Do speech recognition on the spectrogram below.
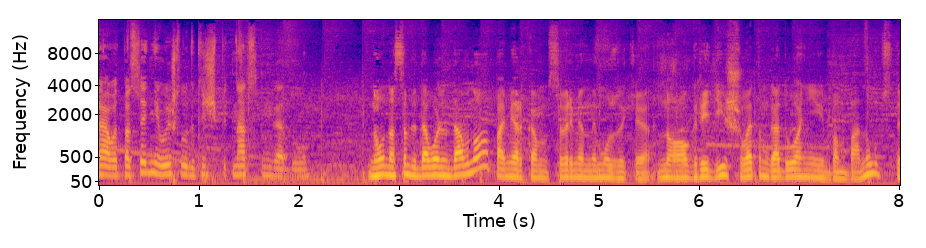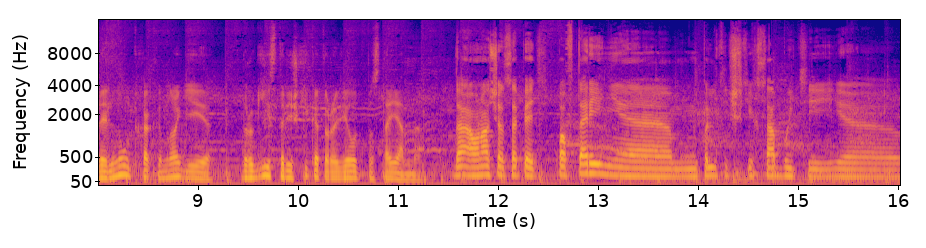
Да, вот последняя вышла в 2015 году. Ну, на самом деле, довольно давно по меркам современной музыки, но, глядишь, в этом году они бомбанут, стрельнут, как и многие другие старички, которые делают постоянно. Да, у нас сейчас опять повторение политических событий э,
